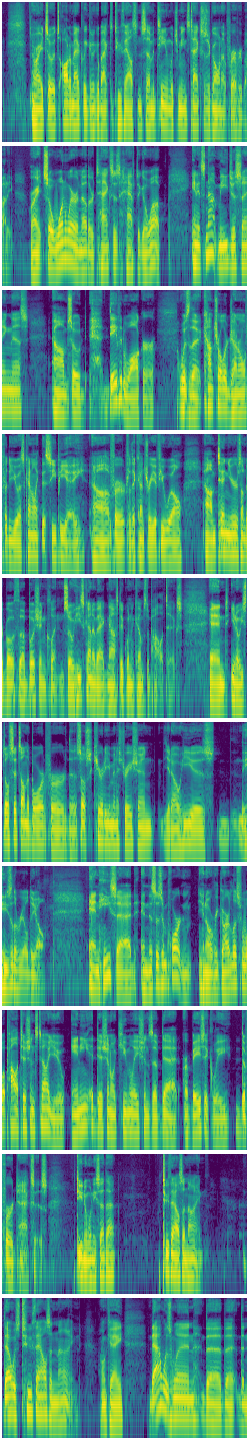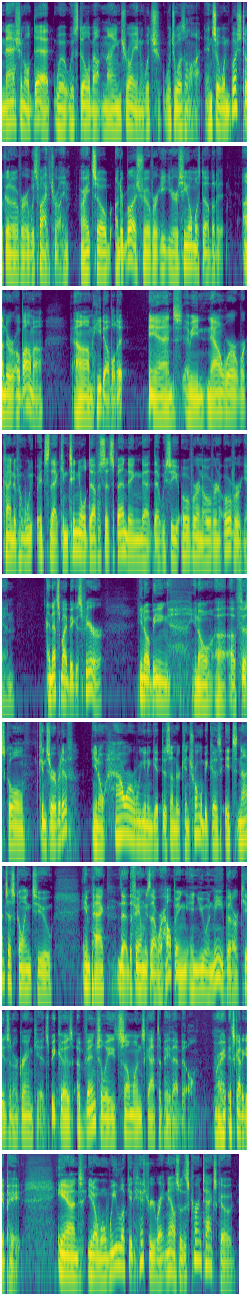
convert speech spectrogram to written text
All right, so it's automatically going to go back to 2017, which means taxes are going up for everybody. Right, so one way or another, taxes have to go up, and it's not me just saying this. Um, so David Walker was the comptroller general for the U.S., kind of like the CPA uh, for for the country, if you will. Um, Ten years under both uh, Bush and Clinton, so he's kind of agnostic when it comes to politics. And you know, he still sits on the board for the Social Security Administration. You know, he is he's the real deal. And he said, and this is important, you know, regardless of what politicians tell you, any additional accumulations of debt are basically deferred taxes. Do you know when he said that? 2009. That was 2009. Okay. That was when the, the, the national debt w- was still about nine trillion, which which was a lot. And so when Bush took it over, it was five trillion. All right. So under Bush, over eight years, he almost doubled it. Under Obama, um, he doubled it. And I mean, now we're we're kind of it's that continual deficit spending that that we see over and over and over again, and that's my biggest fear. You know, being you know a, a fiscal conservative. You know, how are we going to get this under control? Because it's not just going to impact the, the families that we're helping and you and me, but our kids and our grandkids. Because eventually, someone's got to pay that bill, right? It's got to get paid. And, you know, when we look at history right now, so this current tax code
